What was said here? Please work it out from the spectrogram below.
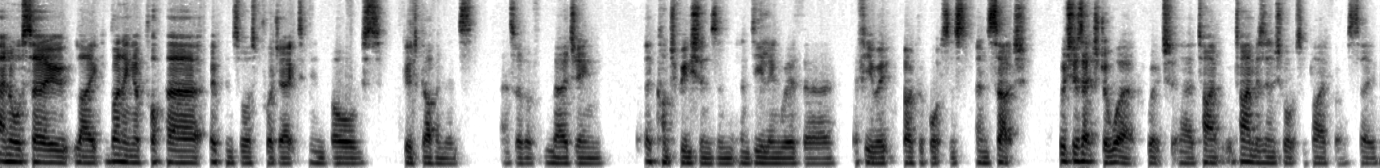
And also, like running a proper open source project involves good governance and sort of merging uh, contributions and, and dealing with uh, a few bug reports and, and such which is extra work, which uh, time time is in short supply for us. So,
